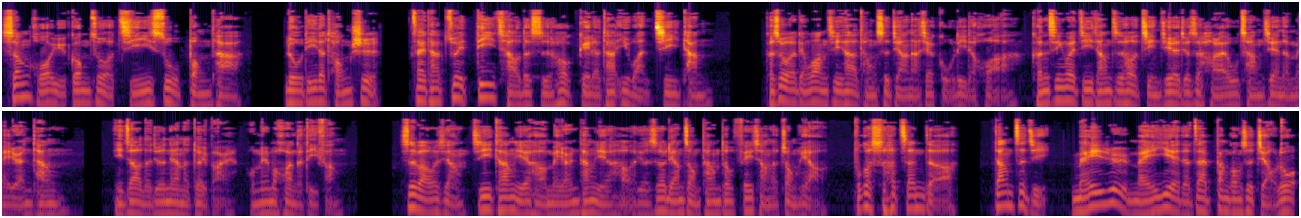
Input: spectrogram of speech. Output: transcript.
生活与工作急速崩塌。鲁迪的同事在他最低潮的时候给了他一碗鸡汤。可是我有点忘记他的同事讲哪些鼓励的话，可能是因为鸡汤之后紧接着就是好莱坞常见的美人汤，你知道的，就是那样的对白。我们要不要换个地方？是吧？我想鸡汤也好，美人汤也好，有时候两种汤都非常的重要。不过说真的啊，当自己没日没夜的在办公室角落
